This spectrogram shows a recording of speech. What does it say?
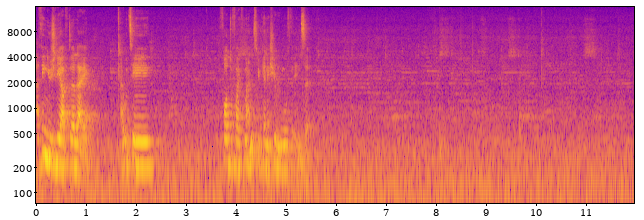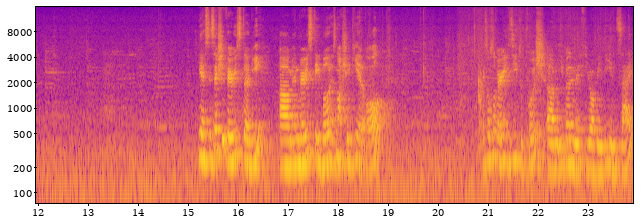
I think usually after like, I would say four to five months, you can actually remove the insert. Yes, it's actually very sturdy. um, and very stable. It's not shaky at all. It's also very easy to push, um, even with your baby inside.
